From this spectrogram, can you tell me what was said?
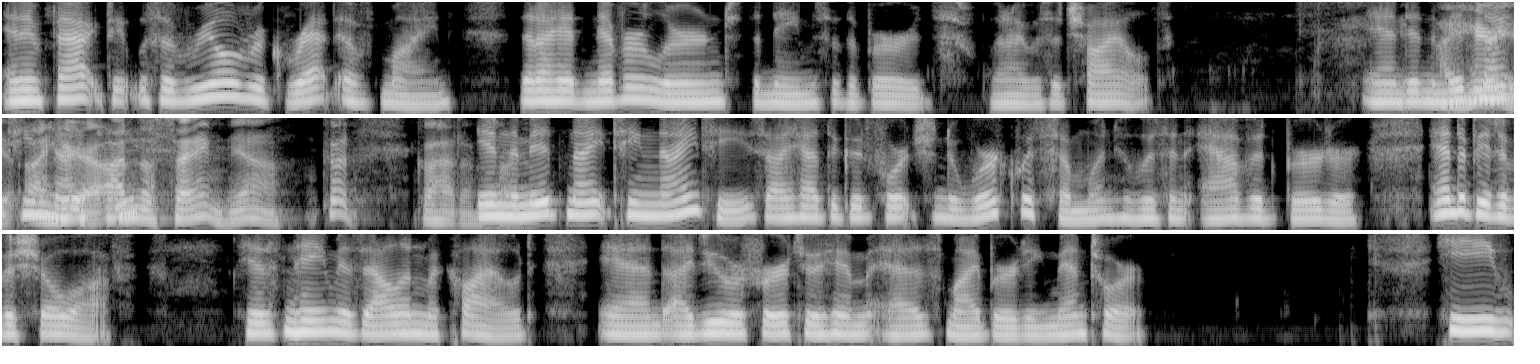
And in fact, it was a real regret of mine that I had never learned the names of the birds when I was a child. And in the mid 1990s, I'm the same. Yeah, good. Go ahead. I'm in sorry. the mid 1990s, I had the good fortune to work with someone who was an avid birder and a bit of a show off. His name is Alan McLeod, and I do refer to him as my birding mentor. He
